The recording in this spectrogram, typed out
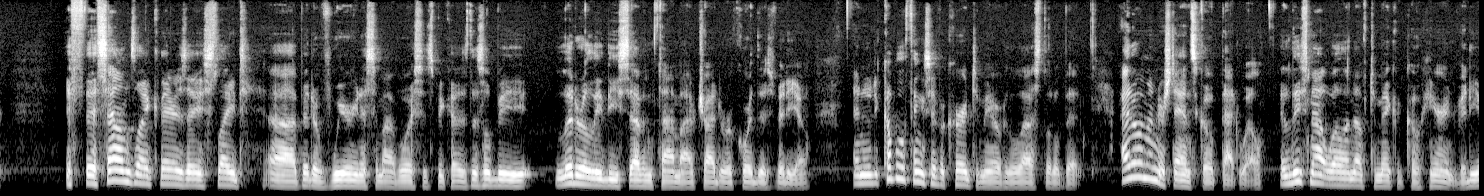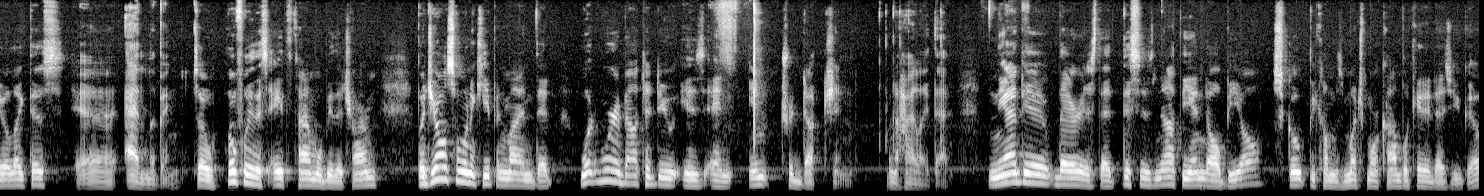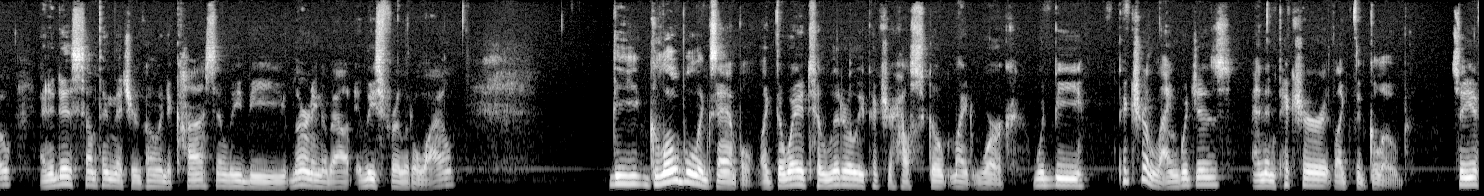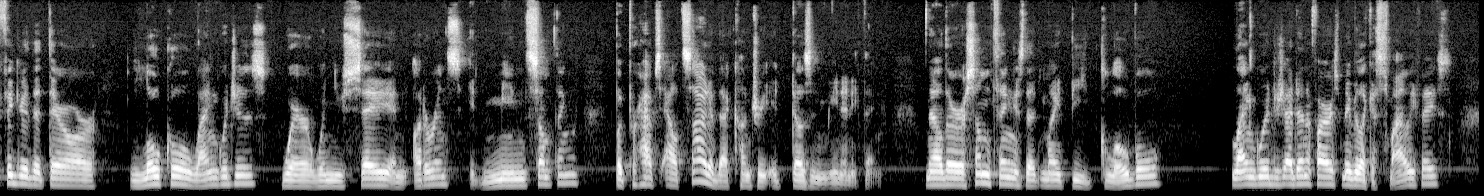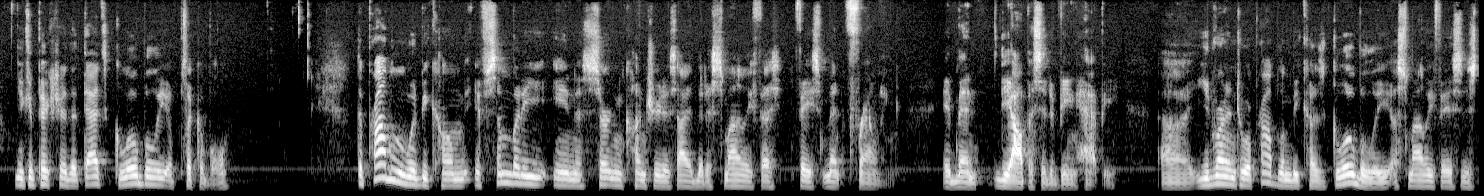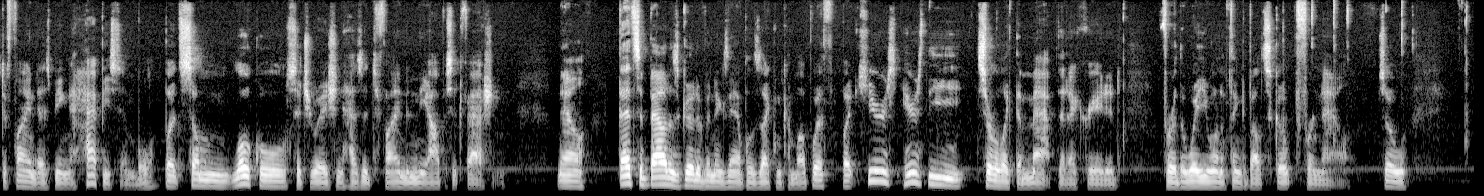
if it sounds like there's a slight uh, bit of weariness in my voice, it's because this will be literally the seventh time I've tried to record this video. And a couple of things have occurred to me over the last little bit. I don't understand scope that well, at least not well enough to make a coherent video like this, uh, ad-libbing. So hopefully this eighth time will be the charm, but you also want to keep in mind that what we're about to do is an introduction. I'm going to highlight that. And the idea there is that this is not the end-all be-all. Scope becomes much more complicated as you go, and it is something that you're going to constantly be learning about, at least for a little while. The global example, like the way to literally picture how scope might work, would be picture languages and then picture like the globe. So you figure that there are local languages where when you say an utterance, it means something, but perhaps outside of that country, it doesn't mean anything. Now, there are some things that might be global language identifiers, maybe like a smiley face. You could picture that that's globally applicable. The problem would become if somebody in a certain country decided that a smiley face meant frowning. It meant the opposite of being happy. Uh, you'd run into a problem because globally a smiley face is defined as being a happy symbol, but some local situation has it defined in the opposite fashion. Now, that's about as good of an example as I can come up with, but here's, here's the sort of like the map that I created for the way you want to think about scope for now. So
